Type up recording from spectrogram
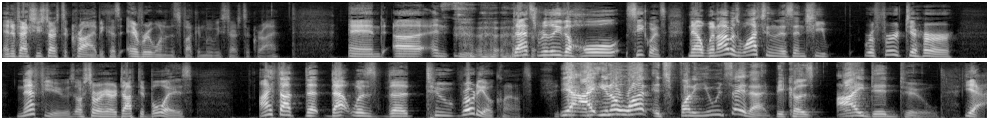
And in fact, she starts to cry because everyone in this fucking movie starts to cry. And uh, and that's really the whole sequence. Now, when I was watching this and she referred to her nephews, or sorry, her adopted boys, I thought that that was the two rodeo clowns. Yeah, I. You know what? It's funny you would say that because I did too. Yeah,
